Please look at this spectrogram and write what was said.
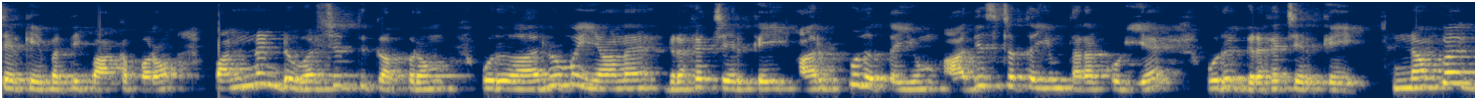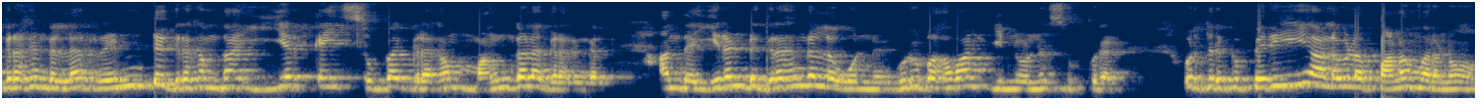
சேர்க்கையை பத்தி பார்க்க போறோம். பன்னெண்டு வருஷத்துக்கு அப்புறம் ஒரு அருமையான கிரக சேர்க்கை அற்புதத்தையும் அதிர்ஷ்டத்தையும் தரக்கூடிய ஒரு கிரக சேர்க்கை நவ கிரகங்கள்ல ரெண்டு கிரகம் தான் இயற்கை சுப கிரகம் மங்கள கிரகங்கள். அந்த இரண்டு கிரகங்கள்ல ஒண்ணு குரு பகவான் இன்னொன்னு சுக்கிரன். ஒருத்தருக்கு பெரிய அளவில் பணம் வரணும்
